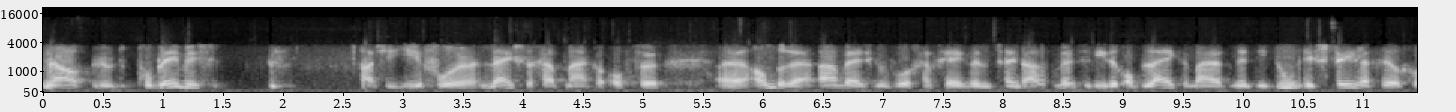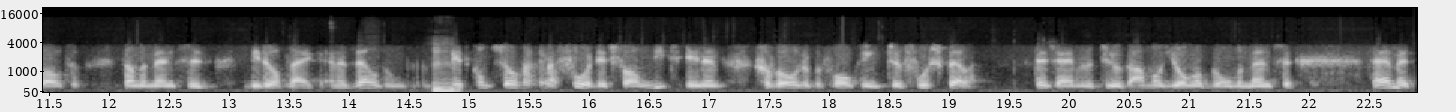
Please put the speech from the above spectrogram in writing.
Nou, het probleem is, als je hiervoor lijsten gaat maken of uh, uh, andere aanwijzingen voor gaat geven, het zijn het aantal mensen die erop lijken, maar het net niet doen, is veel veel groter dan de mensen die erop lijken en het wel doen. Mhm. Dit komt zo vaak naar voren. Dit valt niet in een gewone bevolking te voorspellen. Tenzij we natuurlijk allemaal jonge, blonde mensen hè, met,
